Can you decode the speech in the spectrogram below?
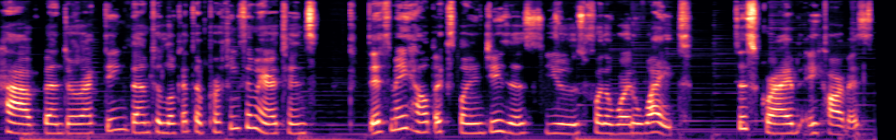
have been directing them to look at the approaching Samaritans. This may help explain Jesus' use for the word white to describe a harvest.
